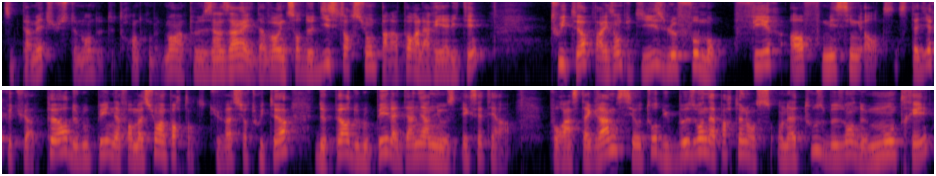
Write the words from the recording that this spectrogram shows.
qui te permettent justement de te rendre complètement un peu zinzin et d'avoir une sorte de distorsion par rapport à la réalité. Twitter, par exemple, utilise le faux mot, fear of missing out, c'est-à-dire que tu as peur de louper une information importante. Tu vas sur Twitter de peur de louper la dernière news, etc. Pour Instagram, c'est autour du besoin d'appartenance. On a tous besoin de montrer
